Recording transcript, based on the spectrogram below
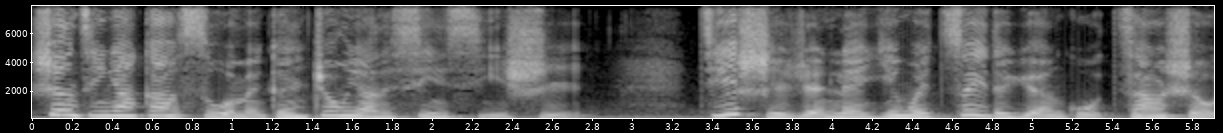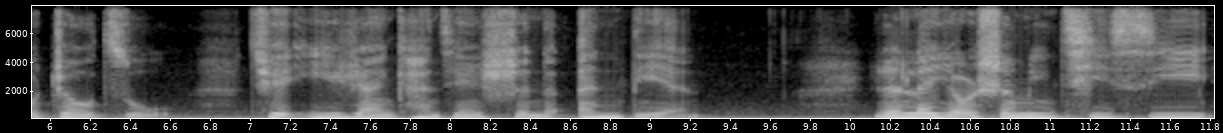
圣经要告诉我们更重要的信息是：即使人类因为罪的缘故遭受咒诅，却依然看见神的恩典。人类有生命气息，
